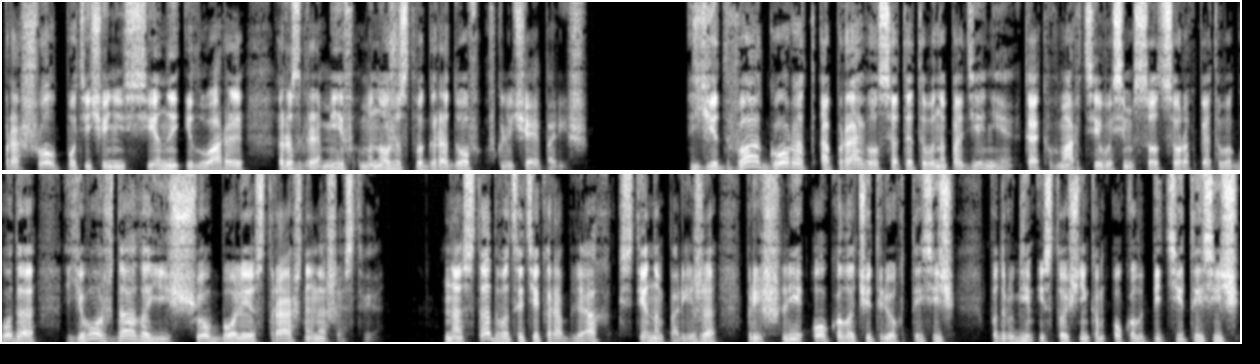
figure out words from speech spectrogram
прошел по течению Сены и Луары, разгромив множество городов, включая Париж. Едва город оправился от этого нападения, как в марте 845 года его ждало еще более страшное нашествие. На 120 кораблях к стенам Парижа пришли около 4000, по другим источникам около 5000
